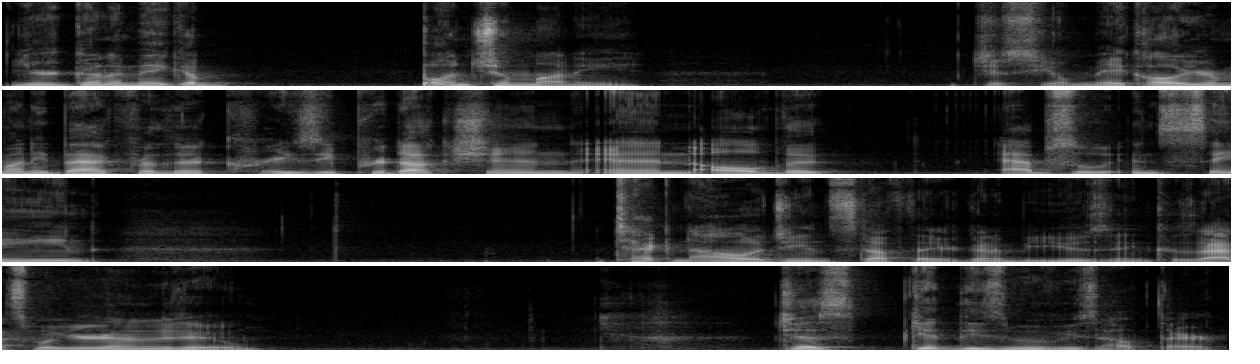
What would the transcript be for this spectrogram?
You're going to make a bunch of money. Just you'll make all your money back for the crazy production and all the absolute insane technology and stuff that you're going to be using because that's what you're going to do. Just get these movies out there.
